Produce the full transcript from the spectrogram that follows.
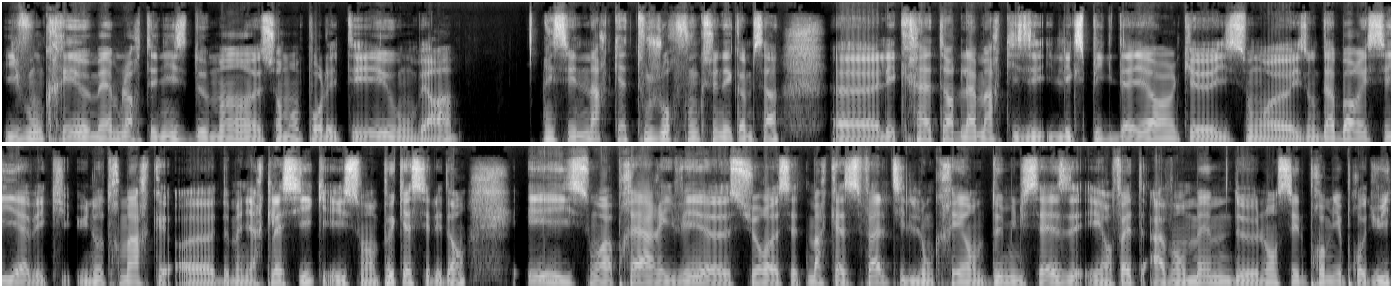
ils vont créer eux-mêmes leur tennis demain sûrement pour l'été où on verra et c'est une marque qui a toujours fonctionné comme ça. Euh, les créateurs de la marque, ils, l'expliquent d'ailleurs hein, qu'ils sont, euh, ils ont d'abord essayé avec une autre marque euh, de manière classique et ils sont un peu cassés les dents. Et ils sont après arrivés sur cette marque Asphalt. Ils l'ont créée en 2016 et en fait, avant même de lancer le premier produit,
